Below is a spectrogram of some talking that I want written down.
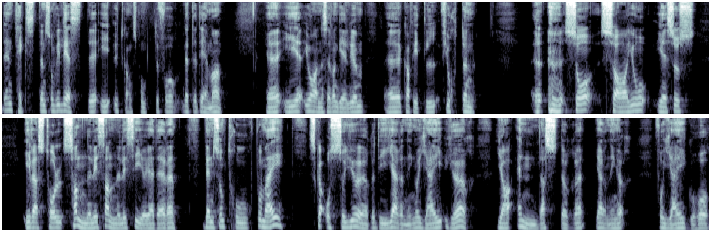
den teksten som vi leste i utgangspunktet for dette temaet, eh, i Johannes evangelium eh, kapittel 14, eh, så sa jo Jesus i vers 12.: Sannelig, sannelig, sier jeg dere, den som tror på meg, skal også gjøre de gjerninger jeg gjør, ja, enda større gjerninger, for jeg går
